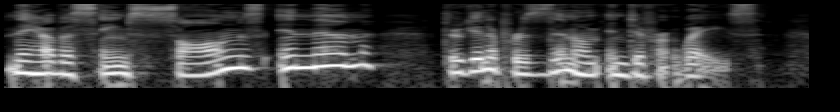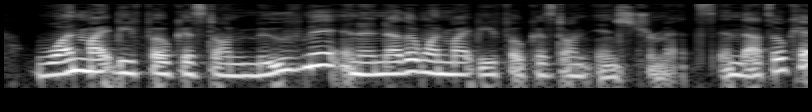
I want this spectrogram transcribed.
and they have the same songs in them, they're going to present them in different ways. One might be focused on movement and another one might be focused on instruments, and that's okay.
